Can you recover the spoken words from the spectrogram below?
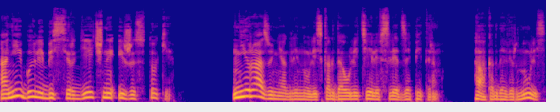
они были бессердечны и жестоки. Ни разу не оглянулись, когда улетели вслед за Питером. А когда вернулись,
